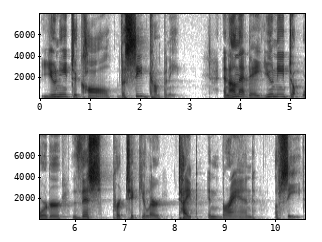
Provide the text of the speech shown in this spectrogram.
you need to call the seed company and on that day, you need to order this particular type and brand of seed.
